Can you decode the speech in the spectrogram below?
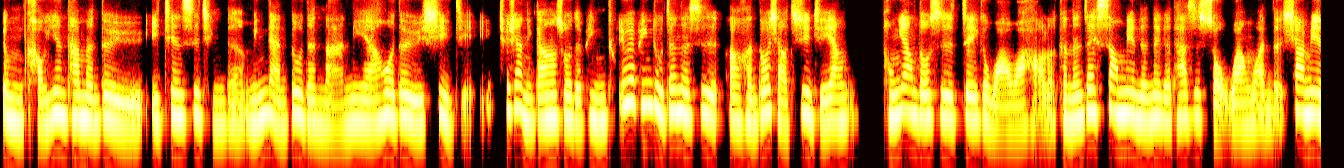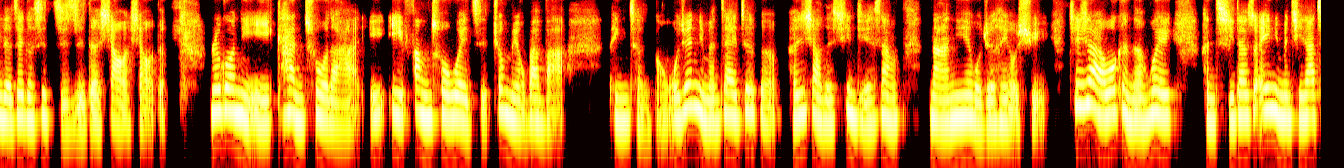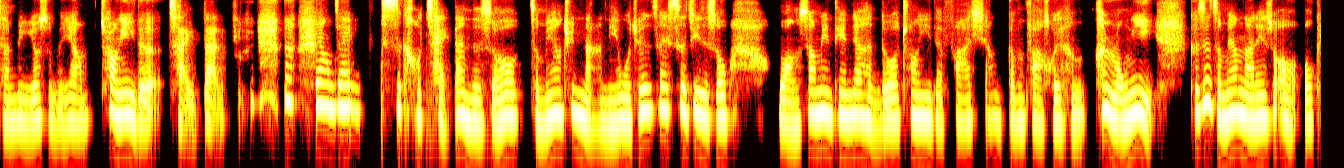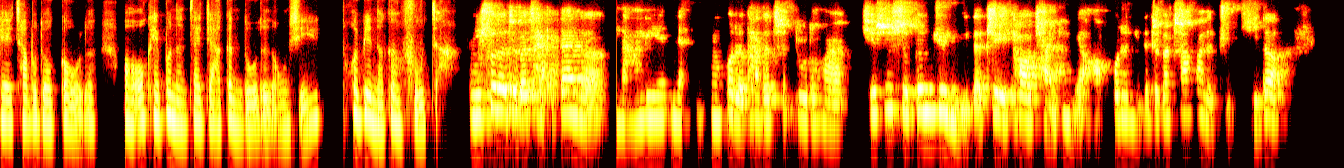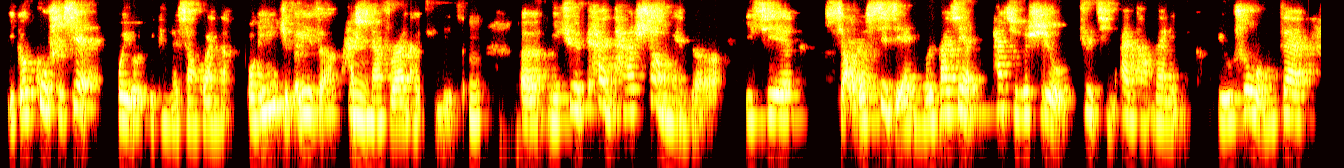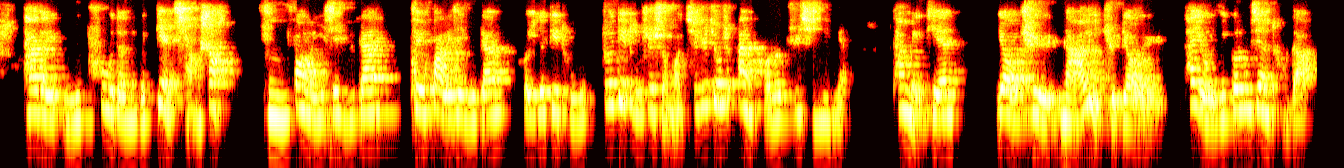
嗯考验他们对于一件事情的敏感度的拿捏啊，或对于细节，就像你刚刚说的拼图，因为拼图真的是呃很多小细节一样。同样都是这个娃娃好了，可能在上面的那个它是手弯弯的，下面的这个是直直的、笑笑的。如果你一看错的啊，一一放错位置，就没有办法。拼成功，我觉得你们在这个很小的细节上拿捏，我觉得很有趣。接下来我可能会很期待说，哎，你们其他产品有什么样创意的彩蛋？那这样在思考彩蛋的时候，怎么样去拿捏？我觉得在设计的时候，往上面添加很多创意的发想跟发挥很很容易。可是怎么样拿捏说，哦，OK，差不多够了，哦，OK，不能再加更多的东西，会变得更复杂。你说的这个彩蛋的拿捏，难或者它的程度的话，其实是根据你的这一套产品也好，或者你的这个插画的主题的一个故事线，会有一定的相关的。我给你举个例子，还是拿 Frank 举例子，嗯，呃，你去看它上面的一些小的细节，你会发现它其实是有剧情暗藏在里面的。比如说我们在它的鱼铺的那个电墙上。嗯，放了一些鱼竿，自己画了一些鱼竿和一个地图。这个地图是什么？其实就是暗合了剧情里面，他每天要去哪里去钓鱼，他有一个路线图的。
